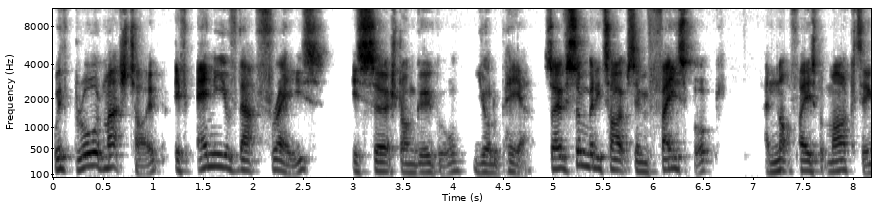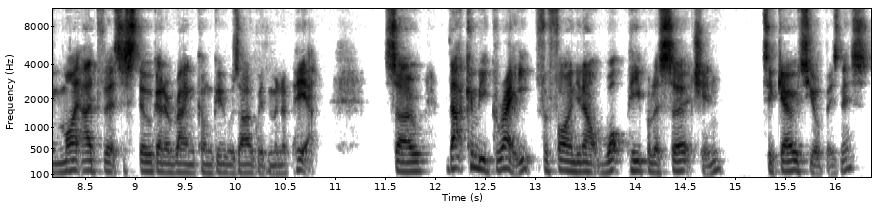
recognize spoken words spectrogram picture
With broad match type, if any of that phrase is searched on Google, you'll appear. So if somebody types in Facebook and not Facebook marketing, my adverts are still going to rank on Google's algorithm and appear. So that can be great for finding out what people are searching to go to your business.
